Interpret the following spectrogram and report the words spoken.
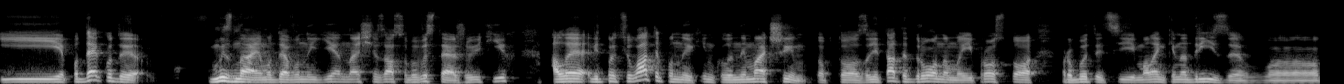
І подекуди. Ми знаємо, де вони є. Наші засоби вистежують їх, але відпрацювати по них інколи нема чим. Тобто залітати дронами і просто робити ці маленькі надрізи, в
